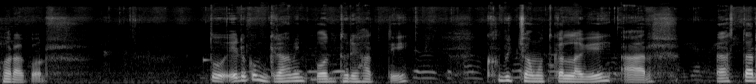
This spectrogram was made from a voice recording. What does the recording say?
ভরাকর। তো এরকম গ্রামীণ পথ ধরে হাঁটতে খুবই চমৎকার লাগে আর রাস্তার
